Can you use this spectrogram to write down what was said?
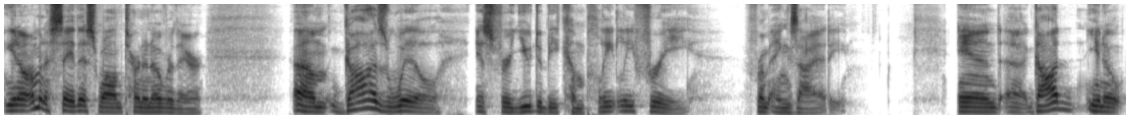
You know, I'm going to say this while I'm turning over there. Um, God's will is for you to be completely free from anxiety. And uh, God, you know,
